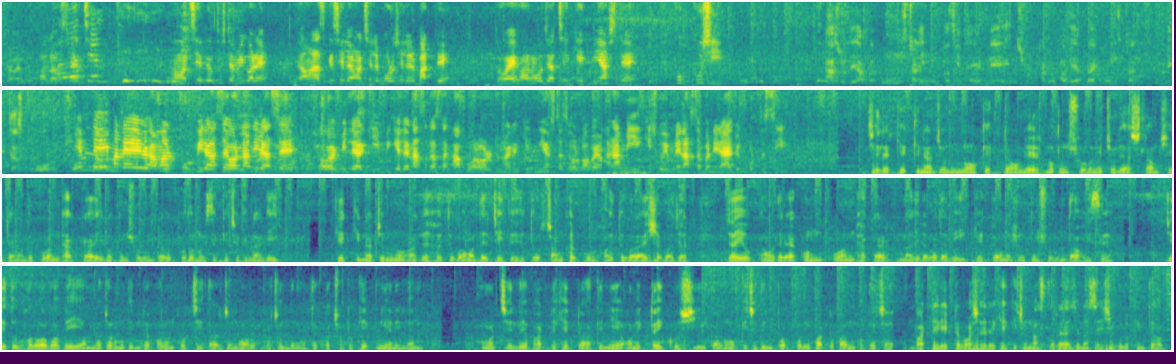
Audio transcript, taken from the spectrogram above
করি সবাই খুব ভালো আছেন। আমার ছেলে দুষ্টামি করে। তো আমার আজকে ছেলে আমার ছেলে বড় ছেলের বার্থডে তো এখন ও যাচ্ছে কেক নিয়ে আসতে। খুব খুশি। আসলে আমরা কোনো অনুষ্ঠানই করতেছি না। এমনি ছোটখাটো ভাবে আমরা একটা অনুষ্ঠান মানে জাস্ট ওর এমনি মানে আমার ফুপিরা আছে ওর নানিরা আছে। সবাই মিলে আর কি বিকেলে নাস্তা টাস্তা খাব আর ওর জন্য একটা কেক নিয়ে আসতেছে ওর বাবা। আর আমি কিছু এমনি নাস্তা পানির আয়োজন করতেছি। ছেলের কেক কেনার জন্য কেক টাউনের নতুন শোরুমে চলে আসলাম। সেটা আমাদের পুরান ঢাকায় নতুন শোরুমটা উদ্বোধন হয়েছে কিছুদিন আগেই। কেক কেনার জন্য আগে হয়তো বা আমাদের যেতে হতো চাংখারপুল হয়তো বা রায়সা বাজার। যাই হোক, আমাদের এখন পুরান ঢাকার নাজিরা বাজারেই কেক টাউনের নতুন শোরুম দেওয়া হয়েছে। যেহেতু ঘরোয়াভাবেই আমরা জন্মদিনটা পালন করছি, তার জন্য ওর পছন্দের মতো একটা ছোট কেক নিয়ে নিলাম। আমার ছেলে বার্থডে কেকটা হাতে নিয়ে অনেকটাই খুশি, কারণ ও কিছুদিন পর পরই বার্থডে পালন করতে চায়। বার্থডে কেকটা বাসায় রেখে কিছু নাস্তার আয়োজন আছে, সেগুলো কিনতে হবে।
